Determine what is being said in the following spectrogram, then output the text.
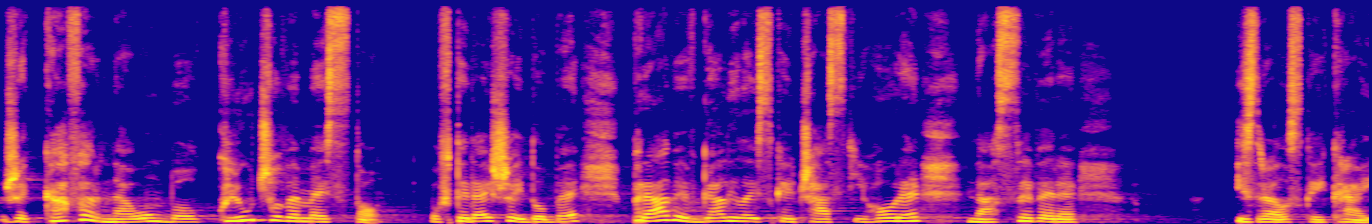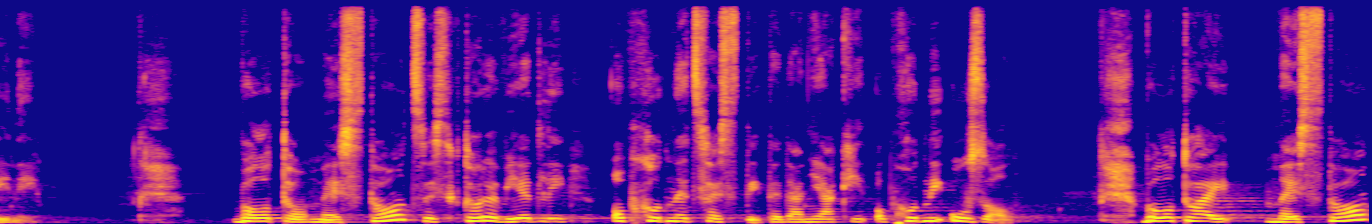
že Kafarnaum bol kľúčové mesto vo vtedajšej dobe práve v galilejskej časti hore na severe izraelskej krajiny. Bolo to mesto, cez ktoré viedli obchodné cesty, teda nejaký obchodný úzol. Bolo to aj mesto,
